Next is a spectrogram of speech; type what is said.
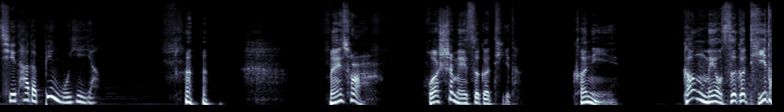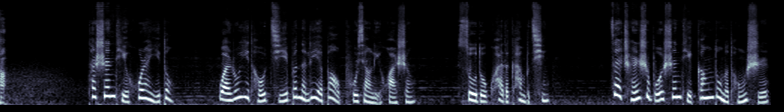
其他的并无异样。呵呵，没错，我是没资格提他，可你更没有资格提他。他身体忽然一动，宛如一头急奔的猎豹扑向李化生，速度快得看不清。在陈世伯身体刚动的同时。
